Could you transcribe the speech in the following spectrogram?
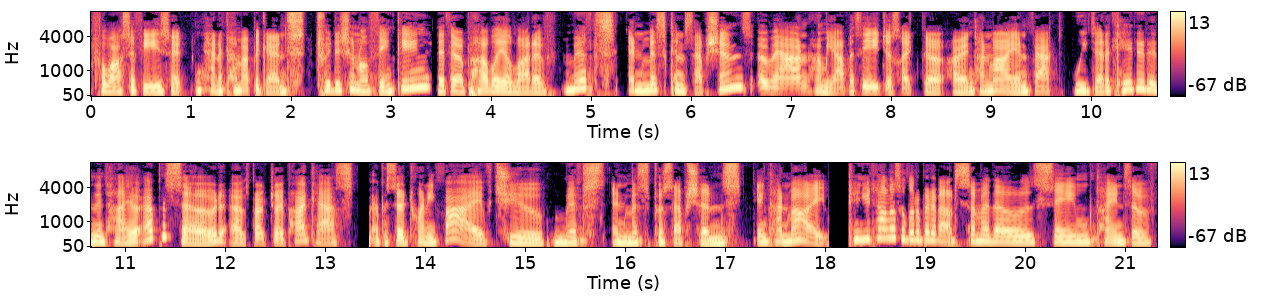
philosophies that kind of come up against traditional thinking, that there are probably a lot of myths and misconceptions around homeopathy, just like there are in KonMari. In fact, we dedicated an entire episode of Spark Joy Podcast, episode 25, to myths and misperceptions in KonMari. Can you tell us a little bit about some of those same kinds of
